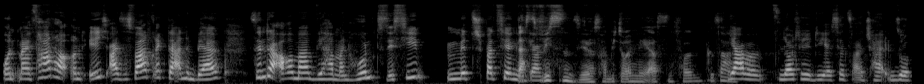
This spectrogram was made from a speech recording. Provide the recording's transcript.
Und mein Vater und ich, also es war direkt da an dem Berg, sind da auch immer, wir haben einen Hund, Sissi, mit spazieren Das gegangen. wissen sie, das habe ich doch in der ersten Folge gesagt. Ja, aber Leute, die es jetzt einschalten, so.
